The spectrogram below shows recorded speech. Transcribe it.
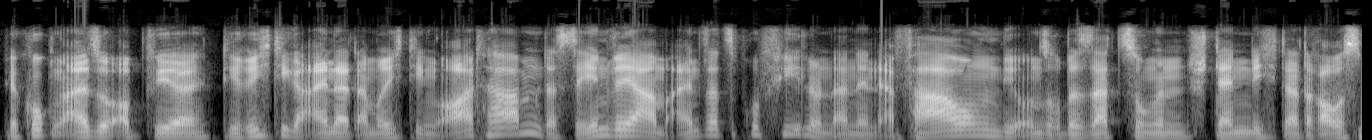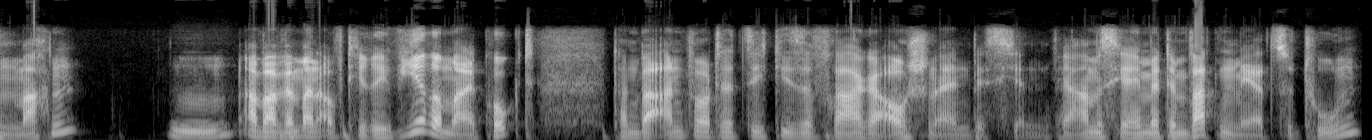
Wir gucken also, ob wir die richtige Einheit am richtigen Ort haben. Das sehen wir ja am Einsatzprofil und an den Erfahrungen, die unsere Besatzungen ständig da draußen machen. Mhm. Aber wenn man auf die Reviere mal guckt, dann beantwortet sich diese Frage auch schon ein bisschen. Wir haben es ja hier mit dem Wattenmeer zu tun.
